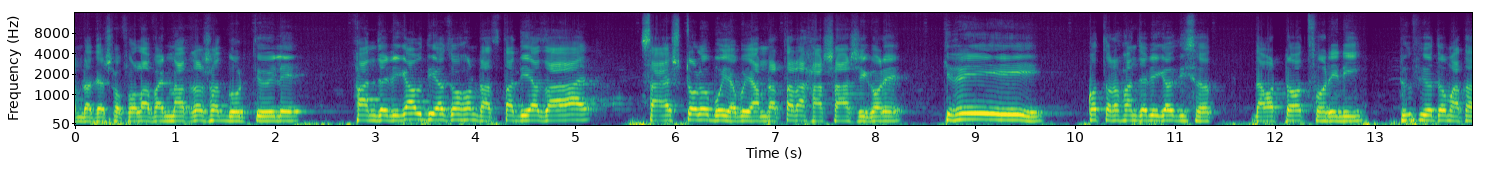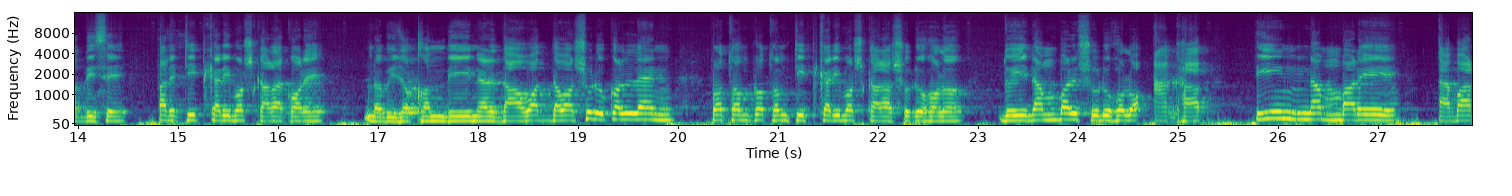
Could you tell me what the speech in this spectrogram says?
আমরা দেশ ফলাফাইন মাদ্রাসাত ভর্তি হইলে পাঞ্জাবি গাও দিয়া যখন রাস্তা দিয়া যায়, চায়ের বইয়া বই আমরা তারা হাসাহাসি করে কিরে কতটা পাঞ্জাবি গাও দিছ? দাওয়ার টত ফরেনি টুপিও তো মাথার দিছে। তারে টিটকারি মস্কারা করে। নবী যখন দিনের দাওয়াত দেওয়া শুরু করলেন, প্রথম প্রথম টিটকারি মস্কারা শুরু হলো। দুই নাম্বার শুরু হলো আঘাত, তিন নাম্বারে এবার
